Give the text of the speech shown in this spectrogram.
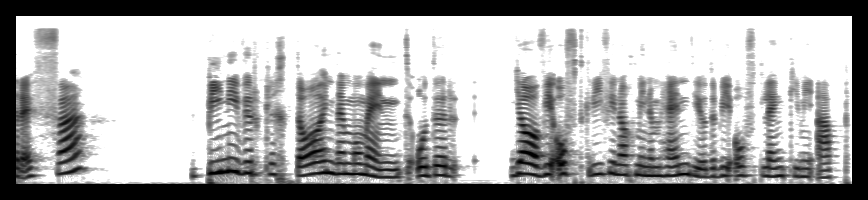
treffe, bin ich wirklich da in dem Moment oder ja, wie oft greife ich nach meinem Handy oder wie oft lenke ich mich ab.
